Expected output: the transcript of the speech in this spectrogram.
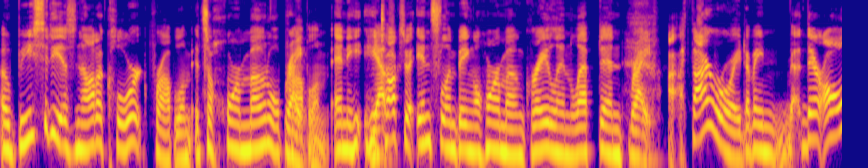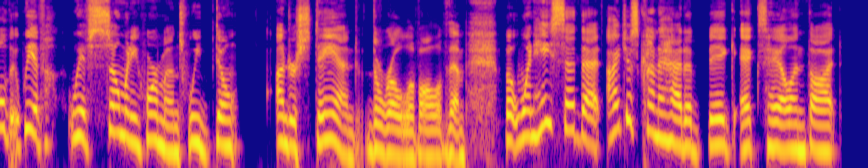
obesity is not a caloric problem; it's a hormonal Right. problem. And he, he Yep. talks about insulin being a hormone, ghrelin, leptin, right. uh, thyroid. I mean, they're all we have. We have so many hormones. We don't understand the role of all of them. But when he said that, I just kind of had a big exhale and thought.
